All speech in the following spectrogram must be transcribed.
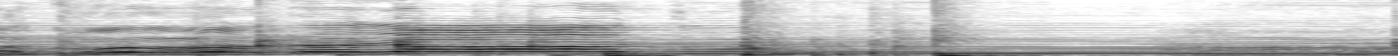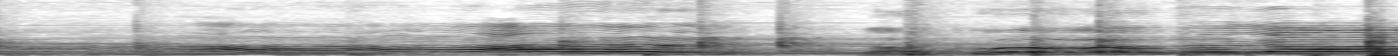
दया कतोया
